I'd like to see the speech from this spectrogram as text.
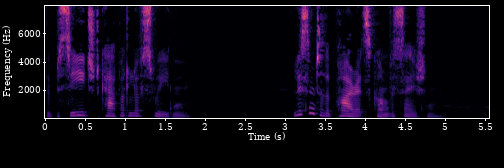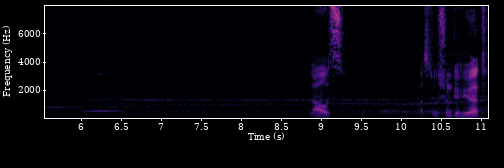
the besieged capital of Sweden. Listen to the pirates' conversation. Klaus, hast du schon gehört?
